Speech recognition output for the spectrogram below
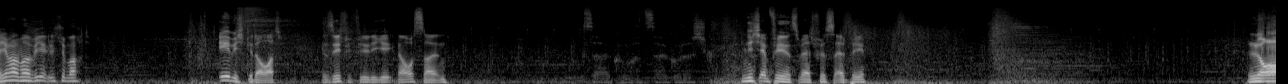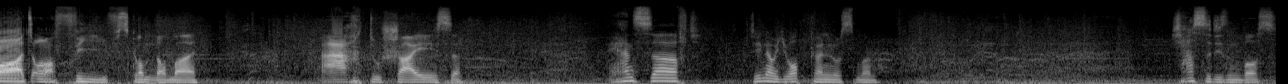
ich aber mal wirklich gemacht. Ewig gedauert. Ihr seht, wie viel die Gegner aushalten. Nicht empfehlenswert fürs LP. Lord of Thieves kommt nochmal. Ach du Scheiße. Ernsthaft? Den habe ich überhaupt keine Lust, Mann. Ich hasse diesen Boss.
